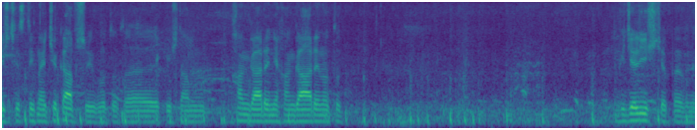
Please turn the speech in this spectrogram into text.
Oczywiście z tych najciekawszych, bo to te jakieś tam hangary, nie hangary, no to widzieliście pewnie.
